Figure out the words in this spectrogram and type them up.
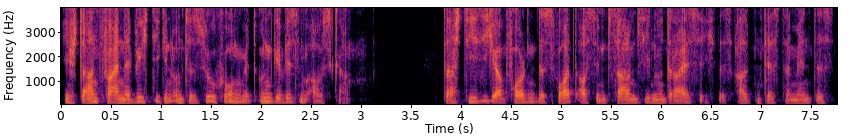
Ich stand vor einer wichtigen Untersuchung mit ungewissem Ausgang. Da stieß ich auf folgendes Wort aus dem Psalm 37 des Alten Testamentes.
